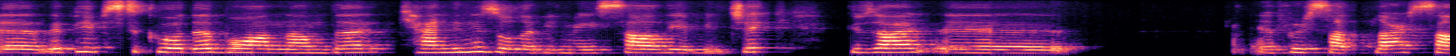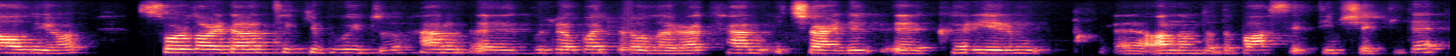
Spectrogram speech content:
Ve PepsiCo da bu anlamda kendiniz olabilmeyi sağlayabilecek güzel fırsatlar sağlıyor. Sorulardan teki buydu. Hem global olarak hem içeride kariyerim anlamında da bahsettiğim şekilde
